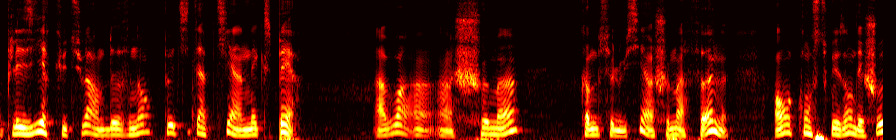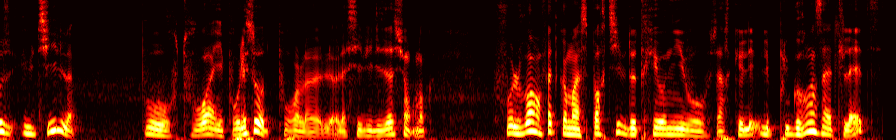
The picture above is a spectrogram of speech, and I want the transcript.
plaisir que tu as en devenant petit à petit un expert. Avoir un chemin comme celui-ci, un chemin fun, en construisant des choses utiles pour toi et pour les autres, pour la civilisation. Donc, faut le voir en fait comme un sportif de très haut niveau. C'est-à-dire que les, plus grands athlètes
